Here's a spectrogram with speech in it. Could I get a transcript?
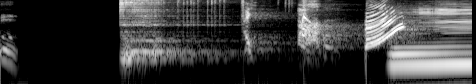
はい。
